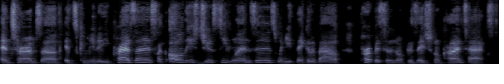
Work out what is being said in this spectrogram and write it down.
in terms of its community presence, like all of these juicy lenses when you think about purpose in an organizational context.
